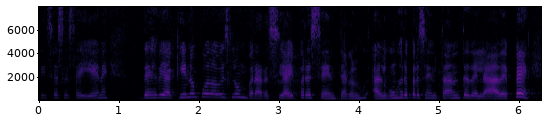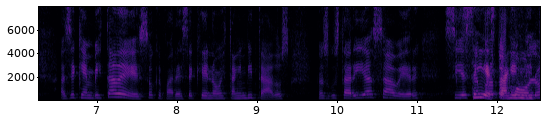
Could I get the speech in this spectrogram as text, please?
Noticias SIN. Desde aquí no puedo vislumbrar si hay presente algún representante de la ADP. Así que en vista de eso, que parece que no están invitados, nos gustaría saber si este protocolo...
